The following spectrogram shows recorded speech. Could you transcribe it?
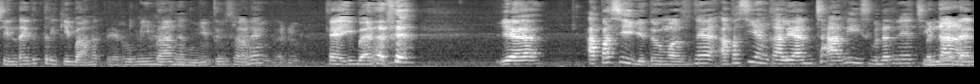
cinta itu tricky banget ya banget Aduh, gitu. soalnya aduh, aduh. kayak ibaratnya ya apa sih gitu? Maksudnya apa sih yang kalian cari sebenarnya cinta benar dan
